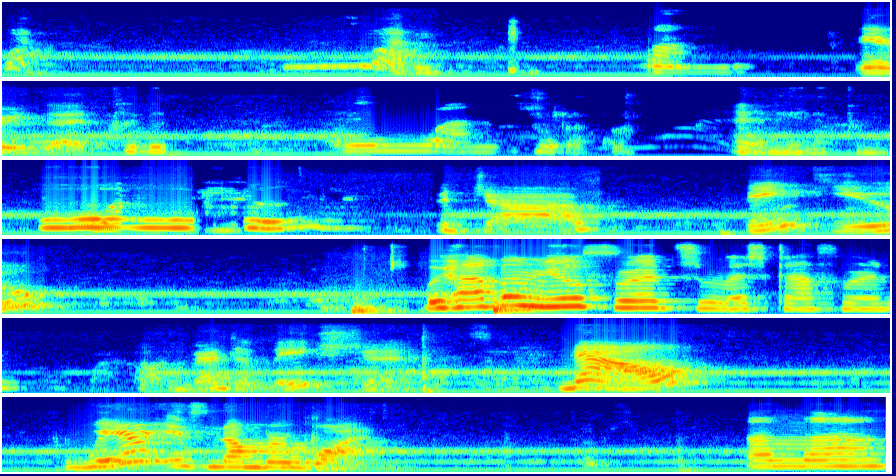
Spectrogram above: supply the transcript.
one. One. One. Very good. One. Good One. Good job. Thank you. We have a new friend, Miss Catherine. Congratulations. Now, where is number one? Uh,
